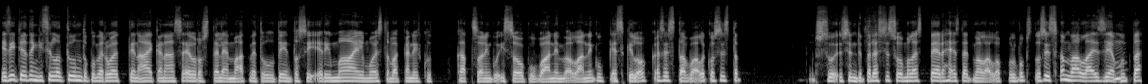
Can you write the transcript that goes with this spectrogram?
ja sitten jotenkin silloin tuntui, kun me ruvettiin aikanaan seurustelemaan, että me tultiin tosi eri maailmoista, vaikka nyt kun katsoo niin kuin isoa kuvaa, niin me ollaan niin kuin keskiluokkaisista valkoisista su- syntyperäisessä suomalaisesta perheestä, että me ollaan loppujen lopuksi tosi samanlaisia, mm. mutta,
